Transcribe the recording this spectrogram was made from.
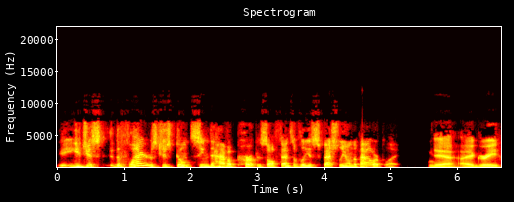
You just the Flyers just don't seem to have a purpose offensively, especially on the power play. Yeah, I agree.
